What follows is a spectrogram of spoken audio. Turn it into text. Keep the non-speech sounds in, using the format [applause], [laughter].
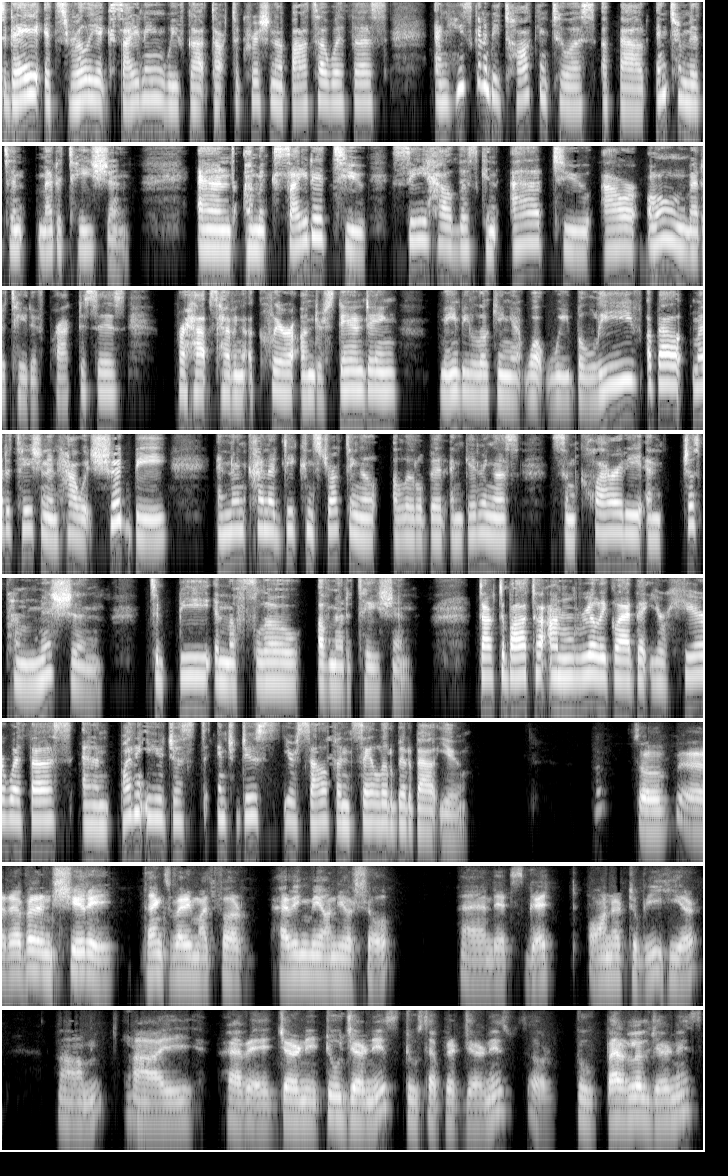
Today, it's really exciting. We've got Dr. Krishna Bhatta with us, and he's going to be talking to us about intermittent meditation. And I'm excited to see how this can add to our own meditative practices, perhaps having a clearer understanding, maybe looking at what we believe about meditation and how it should be, and then kind of deconstructing a, a little bit and giving us some clarity and just permission to be in the flow of meditation. Dr. Bhatta, I'm really glad that you're here with us. And why don't you just introduce yourself and say a little bit about you? So, uh, Reverend Sheree, thanks very much for having me on your show. And it's great honor to be here. Um, yeah. I have a journey, two journeys, two separate journeys, or two parallel journeys.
